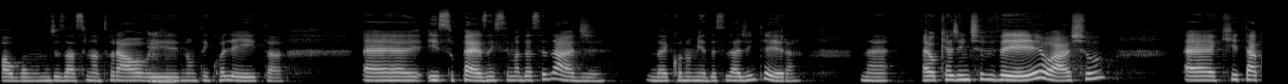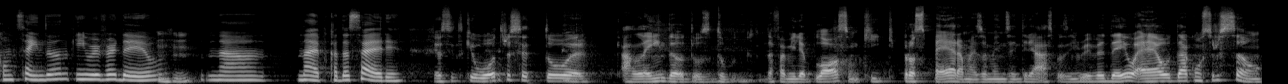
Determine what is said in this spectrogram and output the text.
algum desastre natural e Uhum. não tem colheita. é, isso pesa em cima da cidade, da economia da cidade inteira, né? É o que a gente vê, eu acho, é, que está acontecendo em Riverdale Uhum. na, na época da série. Eu sinto que o outro setor, além do, dos- do- da família Blossom, que, que prospera, mais ou menos, entre aspas, em Riverdale, é o da construção.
